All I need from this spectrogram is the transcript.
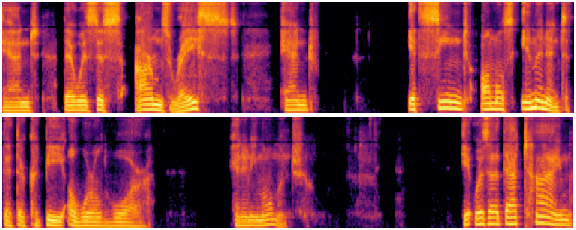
And there was this arms race, and it seemed almost imminent that there could be a world war at any moment. It was at that time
